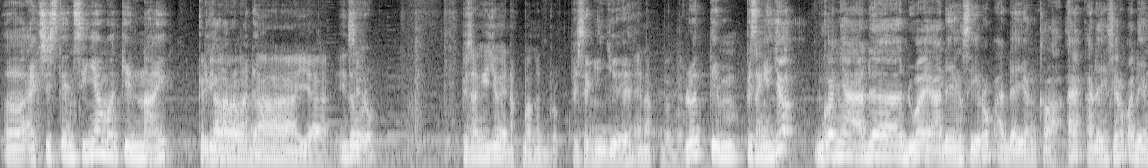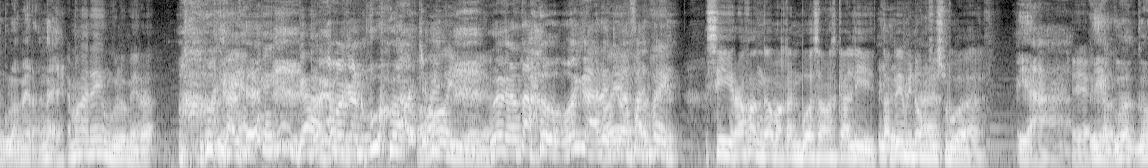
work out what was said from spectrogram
eh, eksistensinya makin naik Ketika Ramadan. Ah, iya. Itu Sirup. Pisang hijau enak banget, Bro. Pisang hijau ya. Enak banget. Lu tim pisang hijau bukannya ada dua ya? Ada yang sirup, ada yang kela eh ada yang sirup, ada yang gula merah enggak ya? Emang ada yang gula merah? Enggak ada. Enggak. Gue gak makan buah, cuy. Oh, iya, iya. Gue gak tahu. Gue gak ada oh iya, cuma fun satu. Si Rafa nggak makan buah sama sekali, tapi Iya, minum kita- jus buah. Iya, Iya, iya, gue gue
